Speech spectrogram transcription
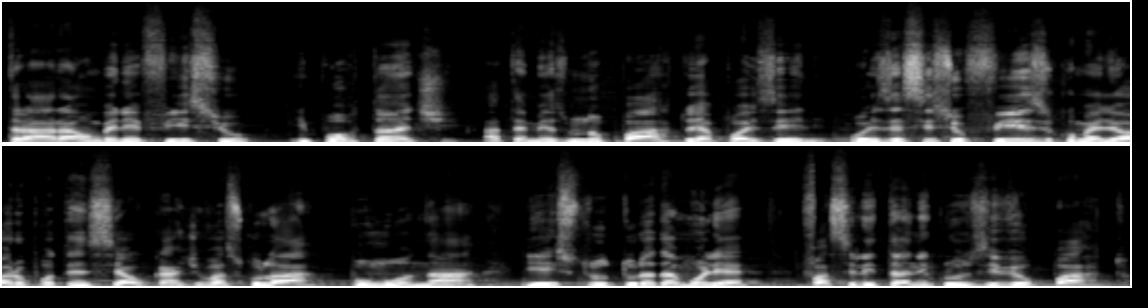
trará um benefício importante, até mesmo no parto e após ele. O exercício físico melhora o potencial cardiovascular, pulmonar e a estrutura da mulher, facilitando inclusive o parto.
